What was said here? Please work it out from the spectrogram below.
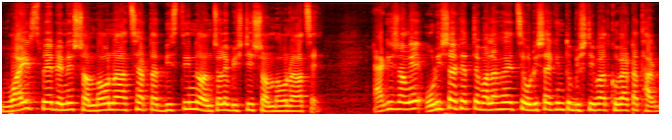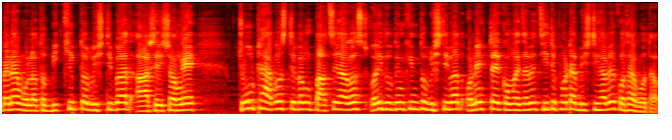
ওয়াইড স্প্রেড রেনের সম্ভাবনা আছে, অর্থাৎ বিস্তীর্ণ অঞ্চলে বৃষ্টির সম্ভাবনা আছে। একই সঙ্গে ওড়িশার ক্ষেত্রে বলা হয়েছে, ওড়িশায় কিন্তু বৃষ্টিপাত খুব একটা থাকবে না, মূলত বিক্ষিপ্ত বৃষ্টিপাত, আর সেই সঙ্গে চৌঠা আগস্ট এবং পাঁচই আগস্ট ওই দুদিন কিন্তু বৃষ্টিপাত অনেকটাই কমে যাবে, চিটে ফোটা বৃষ্টি হবে কোথাও কোথাও।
